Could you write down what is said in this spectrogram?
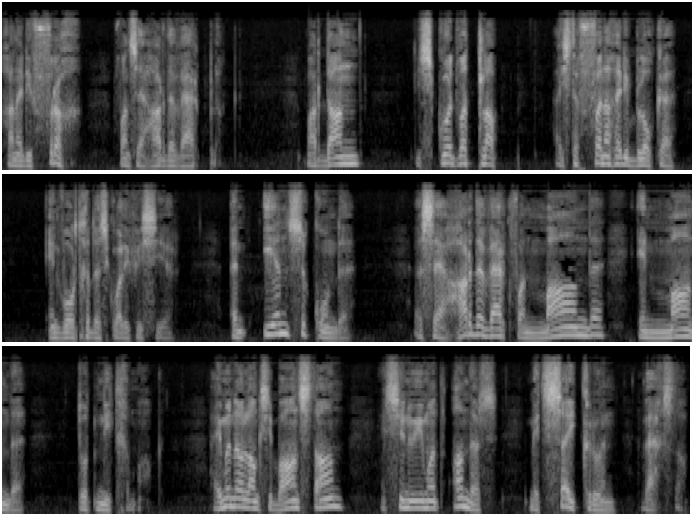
gaan hy die vrug van sy harde werk pluk. Maar dan die skoot wat klap. Hy's te vinnig uit die blokke en word gediskwalifiseer. In 1 sekonde is sy harde werk van maande en maande tot niet gemaak. Hy moet nou langs die baan staan en sien hoe iemand anders met sy kroon wegstap.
